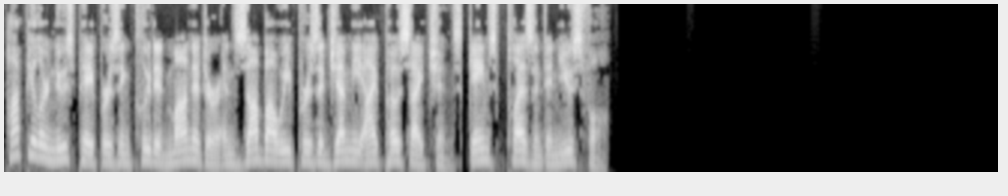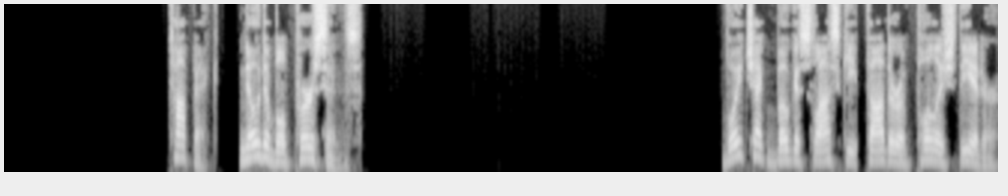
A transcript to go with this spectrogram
Popular newspapers included Monitor and Zabawy Przyjemny i Posychins games pleasant and useful. Notable persons. Wojciech Boguslawski, father of Polish theatre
